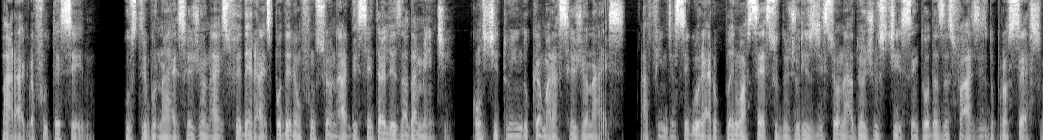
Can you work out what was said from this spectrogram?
Parágrafo 3 Os tribunais regionais federais poderão funcionar descentralizadamente, constituindo câmaras regionais, a fim de assegurar o pleno acesso do jurisdicionado à justiça em todas as fases do processo.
